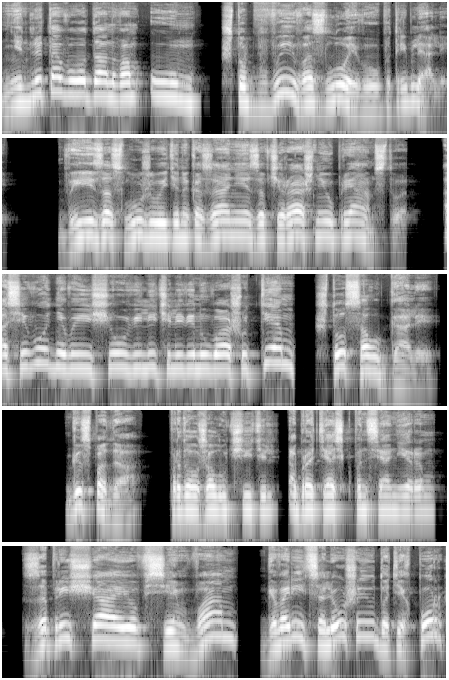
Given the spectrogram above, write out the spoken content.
Не для того дан вам ум, чтобы вы во зло его употребляли. Вы заслуживаете наказания за вчерашнее упрямство, а сегодня вы еще увеличили вину вашу тем, что солгали. Господа, продолжал учитель, обратясь к пансионерам, запрещаю всем вам говорить с Алешею до тех пор,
